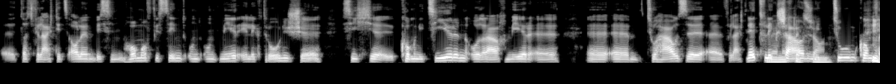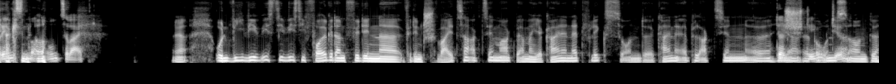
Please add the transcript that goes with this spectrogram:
äh, dass vielleicht jetzt alle ein bisschen im Homeoffice sind und, und mehr elektronisch sich äh, kommunizieren oder auch mehr äh, zu Hause vielleicht Netflix, Netflix schauen, schauen. Zoom-Konferenzen ja, genau. machen und so weiter. Ja. Und wie, wie, ist die, wie ist die Folge dann für den, äh, für den Schweizer Aktienmarkt? Wir haben ja hier keine Netflix und äh, keine Apple-Aktien äh, hier stimmt, äh, bei uns. Ja. Und, äh,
